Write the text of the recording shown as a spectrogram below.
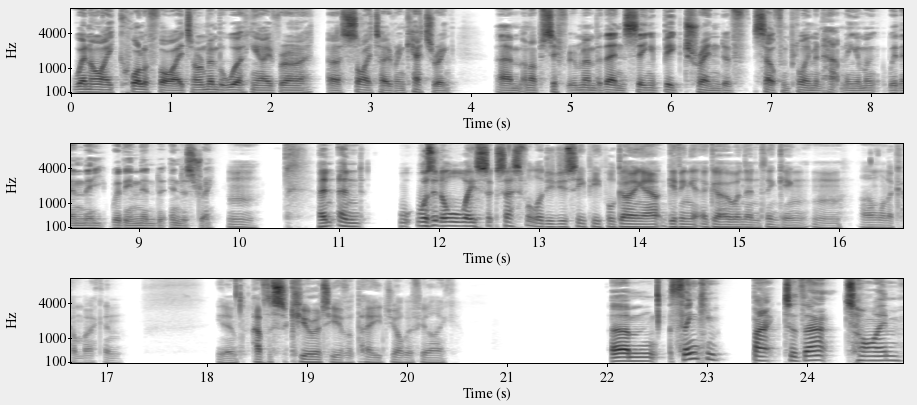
when I qualified, I remember working over a, a site over in Kettering. Um, and I specifically remember then seeing a big trend of self-employment happening among, within the within the industry. Mm. And and was it always successful, or did you see people going out, giving it a go, and then thinking, mm, "I want to come back and you know have the security of a paid job, if you like"? Um, thinking back to that time,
